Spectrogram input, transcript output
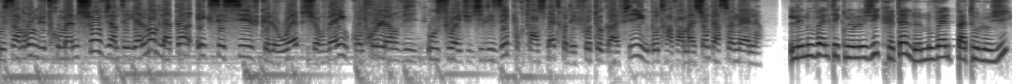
le syndrome du Truman Show vient également de la peur excessive que le web surveille ou contrôle leur vie, ou soit est utilisé pour transmettre des photographies ou d'autres informations personnelles. Les nouvelles technologies créent-elles de nouvelles pathologies?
